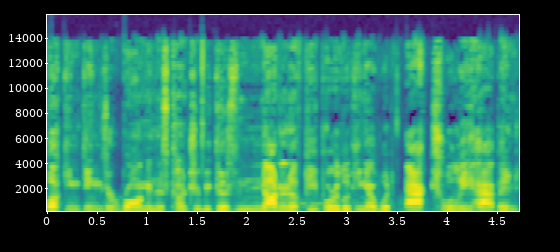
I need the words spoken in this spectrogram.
fucking things are wrong in this country because not enough people are looking at what actually happened.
